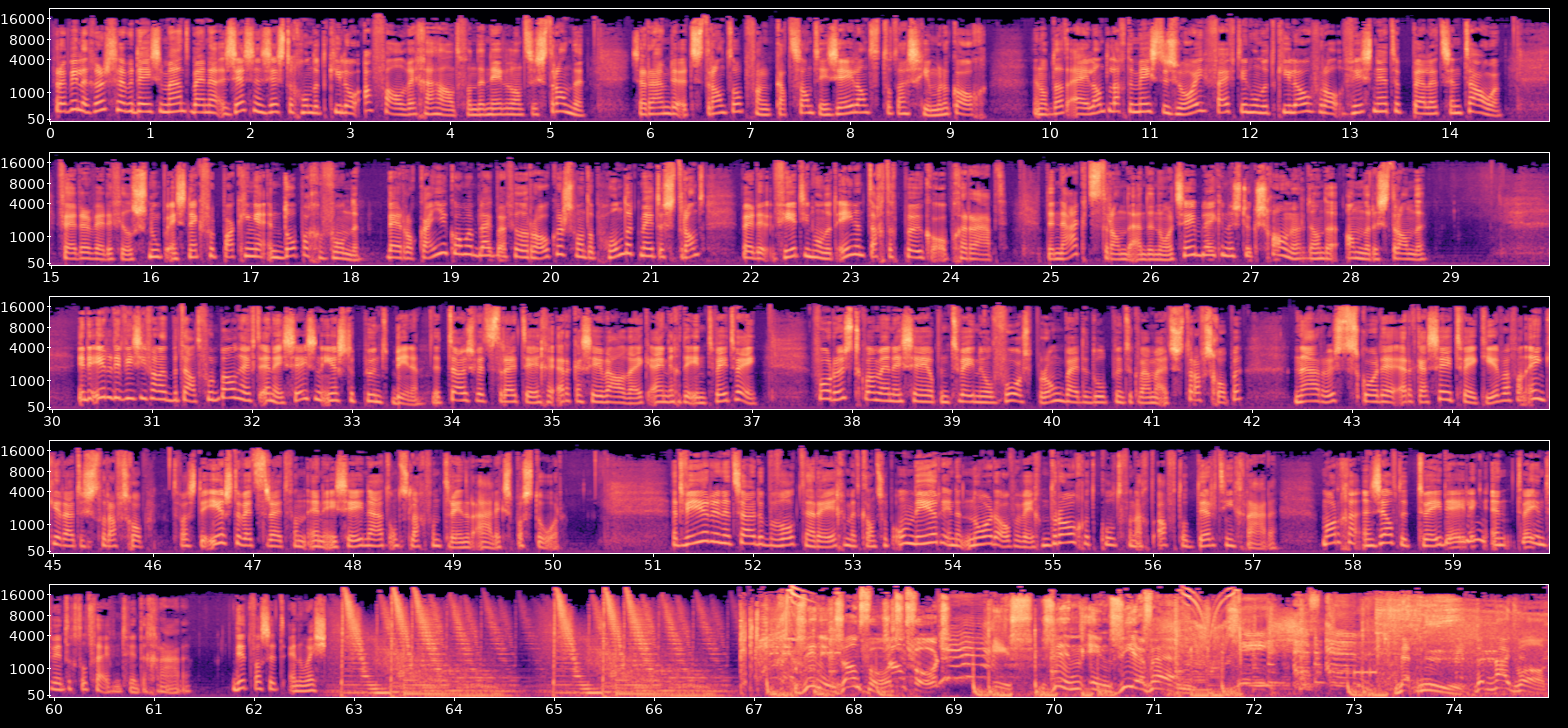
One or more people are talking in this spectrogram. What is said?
Vrijwilligers hebben deze maand bijna 6600 kilo afval weggehaald van de Nederlandse stranden. Ze ruimden het strand op van Katzand in Zeeland tot aan Schiermonnikoog. En op dat eiland lag de meeste zooi, 1500 kilo, vooral visnetten, pellets en touwen. Verder werden veel snoep- en snackverpakkingen en doppen gevonden. Bij Rokanje komen blijkbaar veel rokers, want op 100 meter strand werden 1481 peuken opgeraapt. De naaktstranden aan de Noordzee bleken een stuk schoner dan de andere stranden. In de eredivisie van het betaald voetbal heeft NEC zijn eerste punt binnen. De thuiswedstrijd tegen RKC Waalwijk eindigde in 2-2. Voor rust kwam NEC op een 2-0 voorsprong. Beide doelpunten kwamen uit strafschoppen. Na rust scoorde RKC twee keer, waarvan één keer uit een strafschop. Het was de eerste wedstrijd van NEC na het ontslag van trainer Alex Pastoor. Het weer in het zuiden bewolkt en regen met kans op onweer. In het noorden overwegend droog. Het koelt vannacht af tot 13 graden. Morgen eenzelfde tweedeling en 22 tot 25 graden. Dit was het NOS. Zin in Zandvoort, Zandvoort is zin in ZFM. ZFM. Met nu de Nightwalk.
